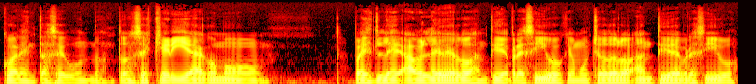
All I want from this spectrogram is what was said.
40 segundos. Entonces quería como pues le hablé de los antidepresivos, que muchos de los antidepresivos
